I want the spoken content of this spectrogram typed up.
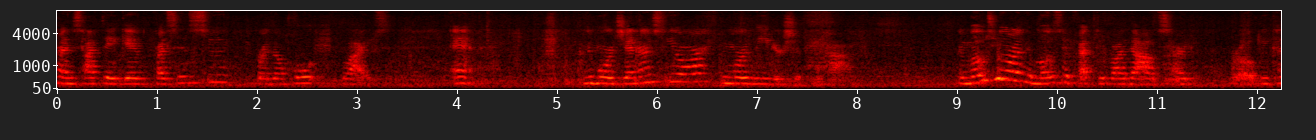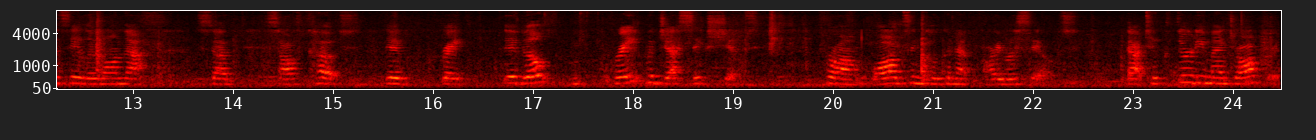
friends that they give presents to for their whole lives. And the more generous you are, the more leadership you have. The Motu are the most affected by the outside world because they live on that sub south coast. They great they built great majestic ships from logs and coconut fiber sails that took 30 men to operate.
